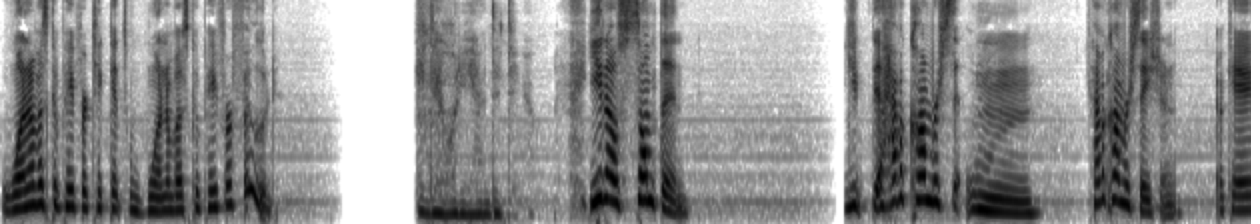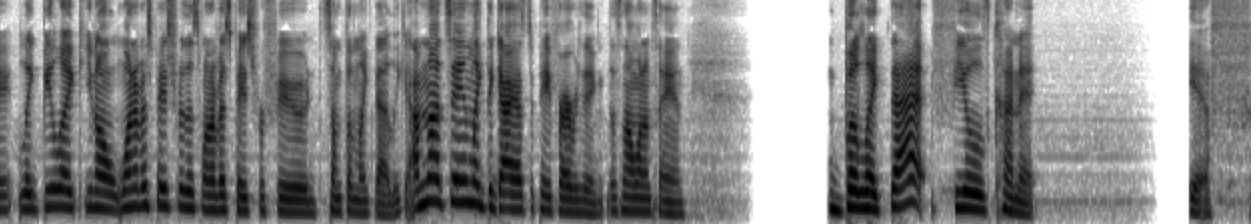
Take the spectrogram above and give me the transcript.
One of us could pay for tickets, one of us could pay for food. He did what he had to do. you know, something. You have a conversation. Mm, have a conversation. Okay, like be like, you know, one of us pays for this, one of us pays for food, something like that. Like, I'm not saying like the guy has to pay for everything. That's not what I'm saying. But like that feels kind of if.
